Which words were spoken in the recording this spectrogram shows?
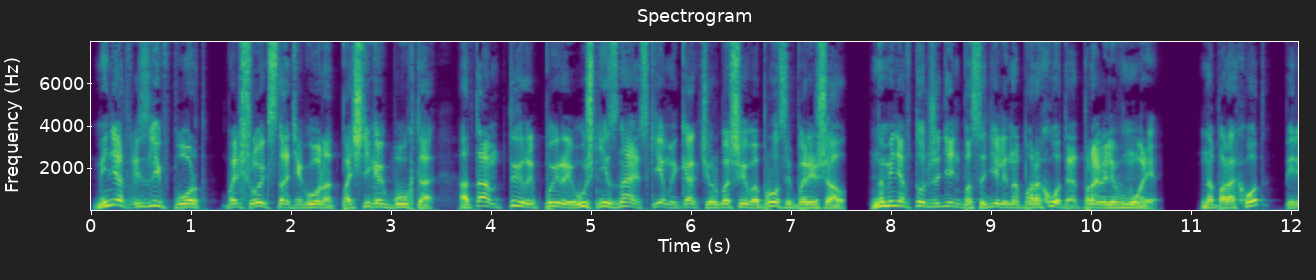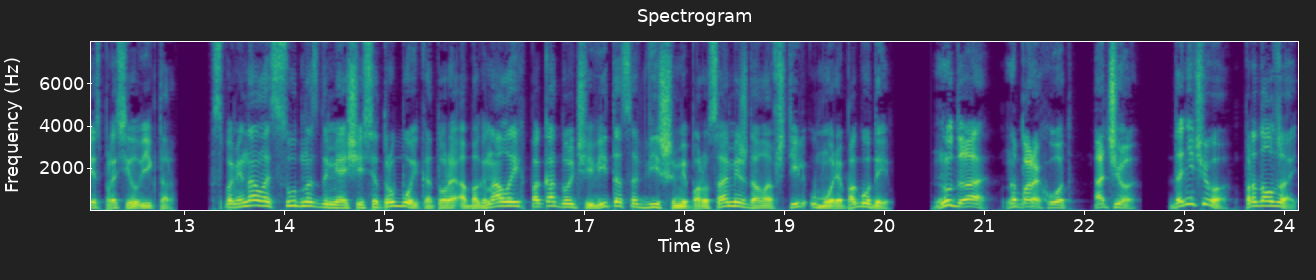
Меня отвезли в порт, большой, кстати, город, почти как бухта. А там тыры-пыры, уж не знаю, с кем и как Чербаши вопросы порешал. Но меня в тот же день посадили на пароход и отправили в море. «На пароход?» – переспросил Виктор. Вспоминалось судно с дымящейся трубой, которое обогнало их, пока Дольче Вита с обвисшими парусами ждала в штиль у моря погоды. «Ну да, на пароход. А чё?» «Да ничего, продолжай».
